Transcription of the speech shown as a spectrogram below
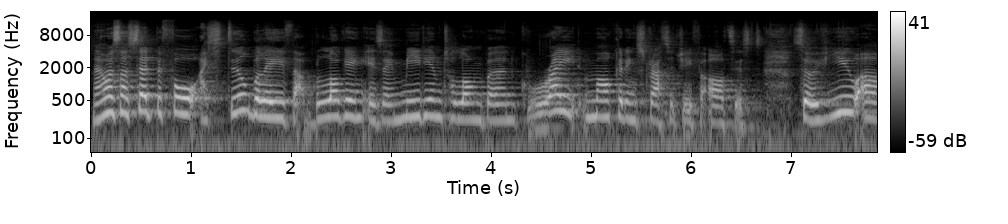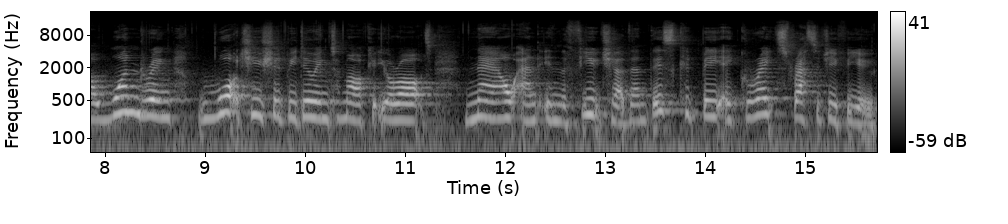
Now, as I said before, I still believe that blogging is a medium to long burn, great marketing strategy for artists. So if you are wondering what you should be doing to market your art now and in the future, then this could be a great strategy for you.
